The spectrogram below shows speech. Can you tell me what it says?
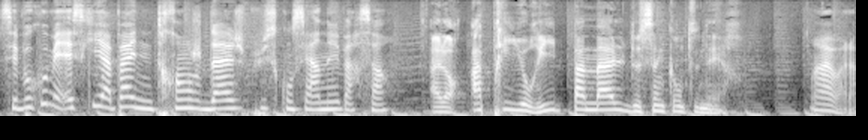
c'est beaucoup, mais est-ce qu'il n'y a pas une tranche d'âge plus concernée par ça? Alors, a priori, pas mal de cinquantenaires. Ouais, voilà.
